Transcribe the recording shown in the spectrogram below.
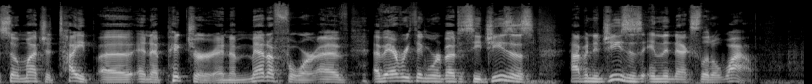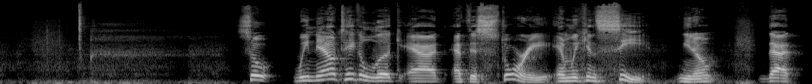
so much a type uh, and a picture and a metaphor of of everything we're about to see Jesus happen to Jesus in the next little while. So we now take a look at at this story and we can see, you know, that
